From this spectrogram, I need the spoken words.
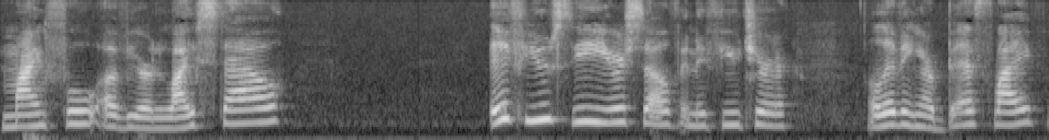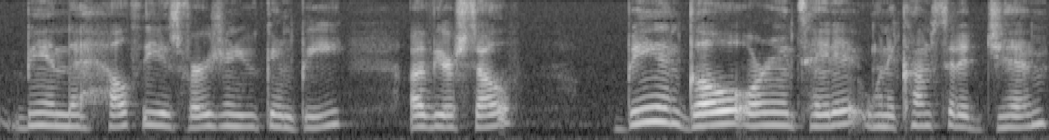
mindful of your lifestyle. If you see yourself in the future living your best life, being the healthiest version you can be of yourself, being goal orientated when it comes to the gym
